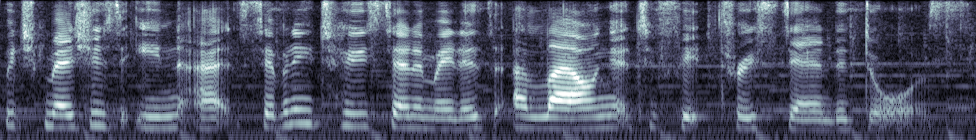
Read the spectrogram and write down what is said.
which measures in at 72 centimetres, allowing it to fit through standard doors.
